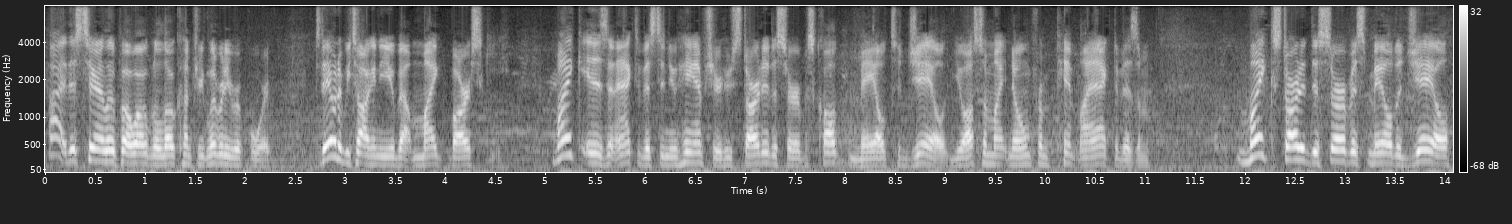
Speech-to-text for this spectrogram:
Hi, this is Terry Lupo. Welcome to Low Country Liberty Report. Today I'm going to be talking to you about Mike Barskey. Mike is an activist in New Hampshire who started a service called Mail to Jail. You also might know him from Pimp My Activism. Mike started this service, Mail to Jail,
